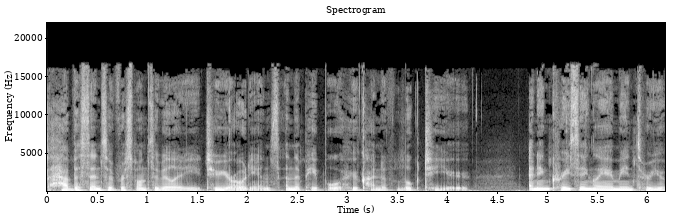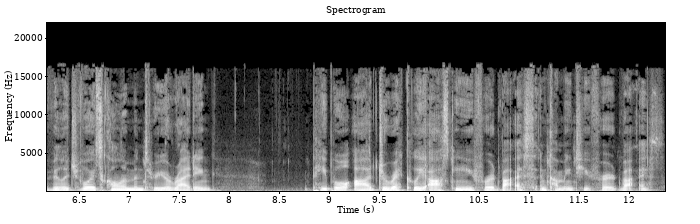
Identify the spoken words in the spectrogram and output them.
have a sense of responsibility to your audience and the people who kind of look to you. And increasingly, I mean, through your Village Voice column and through your writing, people are directly asking you for advice and coming to you for advice.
